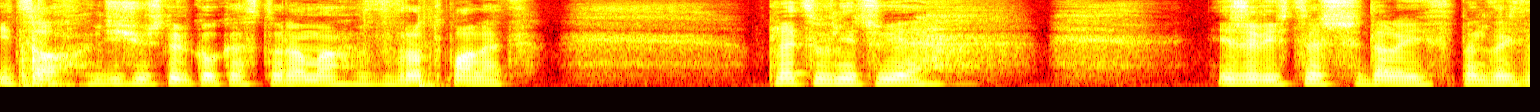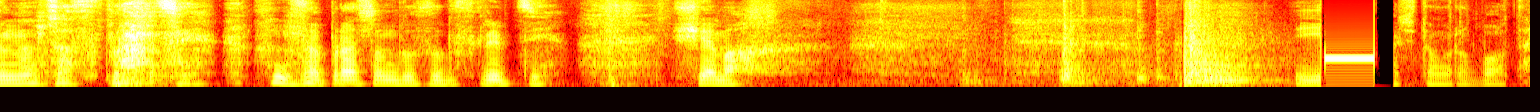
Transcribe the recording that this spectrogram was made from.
I co? Dziś już tylko Castorama, zwrot palet. Pleców nie czuję. Jeżeli chcesz dalej spędzać ze mną czas w pracy, zapraszam do subskrypcji. Siema. I tą robotę.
